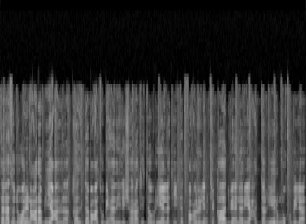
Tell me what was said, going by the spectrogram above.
ثلاث دول عربية على الأقل تبعث بهذه الإشارات الثورية التي تدفع للاعتقاد بأن رياح التغيير مقبلة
